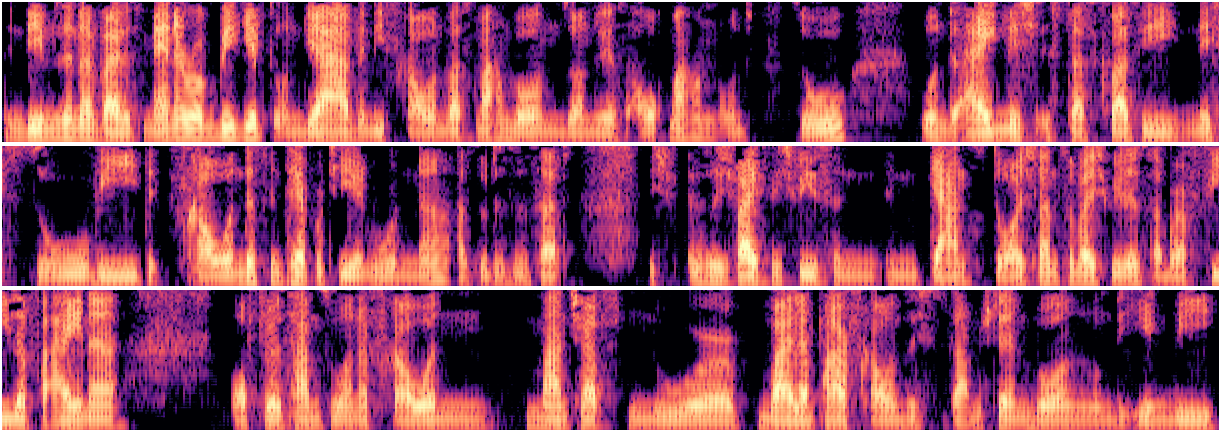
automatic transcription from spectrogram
in dem Sinne, weil es Männerrugby gibt und ja, wenn die Frauen was machen wollen, sollen sie das auch machen und so. Und eigentlich ist das quasi nicht so, wie Frauen das interpretieren würden, ne? Also das ist halt, ich, also ich weiß nicht, wie es in, in ganz Deutschland zum Beispiel ist, aber viele Vereine oftmals haben so eine Frauenmannschaft nur, weil ein paar Frauen sich zusammenstellen wollen und die irgendwie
